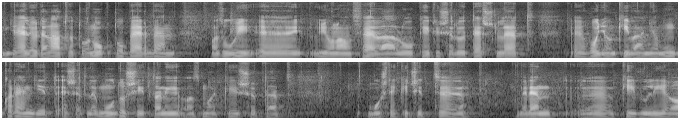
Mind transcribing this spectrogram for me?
ugye előreláthatóan októberben az új jonan felálló képviselőtestület hogyan kívánja a munkarendjét esetleg módosítani, az majd később, tehát most egy kicsit rendkívüli a,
